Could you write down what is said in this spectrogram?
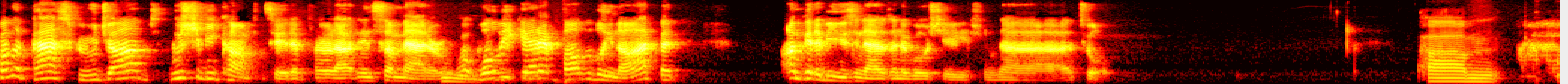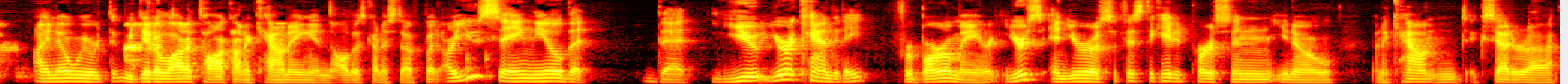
from the past screw jobs, we should be compensated for that in some manner. Mm-hmm. Will we get it? Probably not, but I'm going to be using that as a negotiation uh, tool. Um, I know we were we did a lot of talk on accounting and all this kind of stuff, but are you saying Neil that that you you're a candidate for borough mayor, you're and you're a sophisticated person, you know, an accountant, etc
